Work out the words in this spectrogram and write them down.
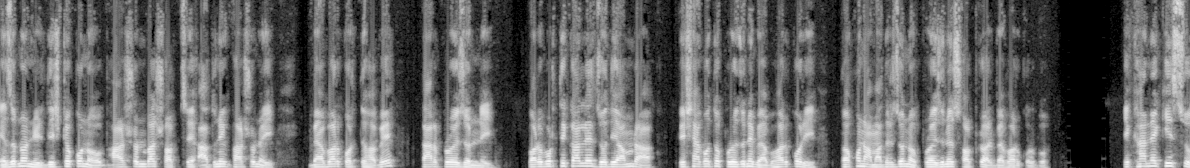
এজন্য নির্দিষ্ট কোনো ভার্সন বা সবচেয়ে আধুনিক ভার্সনেই ব্যবহার করতে হবে, তার প্রয়োজন নেই। পরবর্তীকালে যদি আমরা পেশাগত প্রয়োজনে ব্যবহার করি, তখন আমাদের জন্য প্রয়োজনীয় সফটওয়্যার ব্যবহার করব। এখানে কিছু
